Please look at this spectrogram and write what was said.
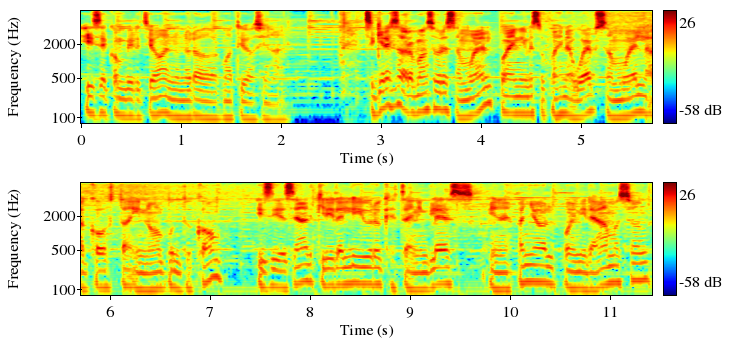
y se convirtió en un orador motivacional. Si quieren saber más sobre Samuel, pueden ir a su página web samuelacostainoa.com y si desean adquirir el libro que está en inglés y en español, pueden ir a Amazon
